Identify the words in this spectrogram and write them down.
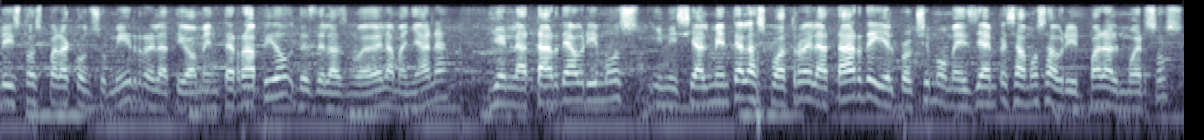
listos para consumir relativamente rápido desde las 9 de la mañana. Y en la tarde abrimos inicialmente a las 4 de la tarde y el próximo mes ya empezamos a abrir para almuerzos.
